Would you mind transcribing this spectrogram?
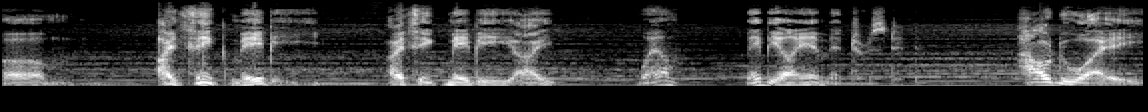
um, I think maybe, I think maybe I, well, maybe I am interested. How do I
